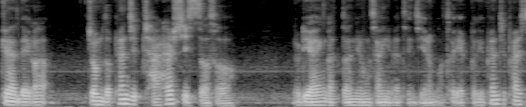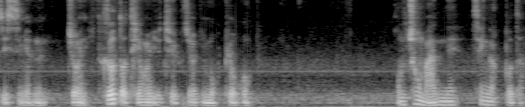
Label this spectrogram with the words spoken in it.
그냥 내가 좀 더 편집 잘 할 수 있어서 우리 여행 갔던 영상이라든지 이런 거 더 예쁘게 편집할 수 있으면 좋으니까. 그것도 어떻게 보면 유튜브적인 목표고. 엄청 많네 생각보다.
